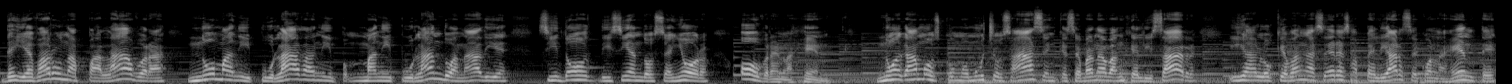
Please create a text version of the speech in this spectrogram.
de llevar una palabra no manipulada ni manipulando a nadie, sino diciendo, Señor, obra en la gente. No hagamos como muchos hacen, que se van a evangelizar y a lo que van a hacer es a pelearse con la gente,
